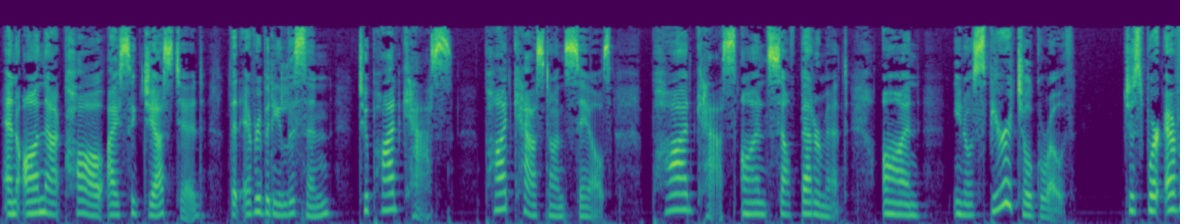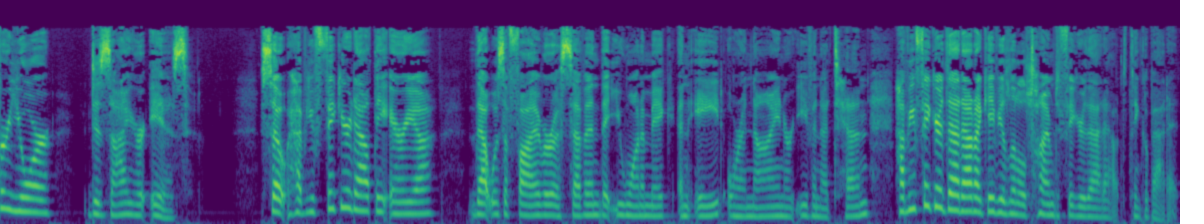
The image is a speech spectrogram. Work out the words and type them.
And on that call, I suggested that everybody listen to podcasts podcast on sales, podcasts on self betterment, on, you know, spiritual growth, just wherever your desire is. So, have you figured out the area that was a five or a seven that you want to make an eight or a nine or even a 10? Have you figured that out? I gave you a little time to figure that out. Think about it.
